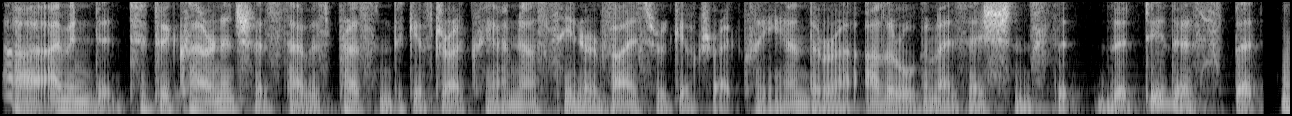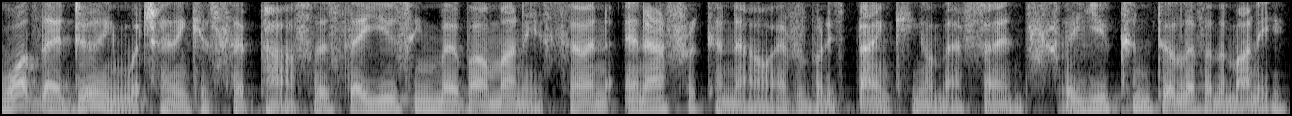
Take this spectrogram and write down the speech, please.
uh, I mean, to declare an interest, I was president of GiveDirectly. I'm now senior advisor of GiveDirectly. And there are other organizations that, that do this. But what they're doing, which I think is so powerful, is they're using mobile money. So in, in Africa now, everybody's banking on their phones. So you can deliver the money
